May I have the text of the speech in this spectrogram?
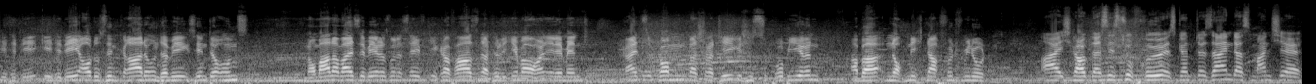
GTD, GTD-Autos sind gerade unterwegs hinter uns. Normalerweise wäre so eine Safety-Car-Phase natürlich immer auch ein Element, reinzukommen, was Strategisches zu probieren, aber noch nicht nach fünf Minuten. Ah, ich glaube, das ist zu früh. Es könnte sein, dass manche,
